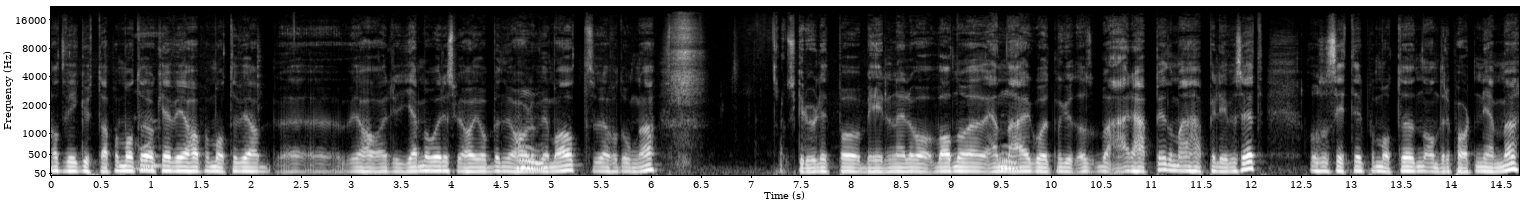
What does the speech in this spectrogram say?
at vi gutta på en måte, ok, vi har på en måte, vi har, uh, vi har hjemmet vårt, vi har jobben, vi har, Mm. vi har mat, vi har fått unga. Skru litt på bilen, eller hva, hva nå enn Mm. er, gå ut med gutta. Altså, de er happy, de er happy i livet sitt. Og så sitter på en måte den andre parten hjemme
